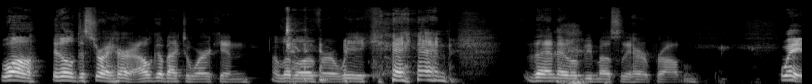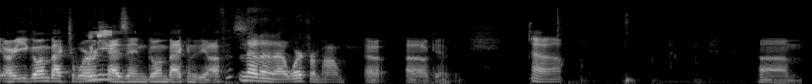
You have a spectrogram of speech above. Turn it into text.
Well, it'll destroy her. I'll go back to work in a little over a week, and then it'll be mostly her problem. Wait, are you going back to work? You- As in going back into the office? No, no, no. Work from home. Oh, oh okay. okay. Oh, Um,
